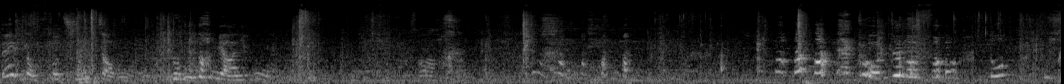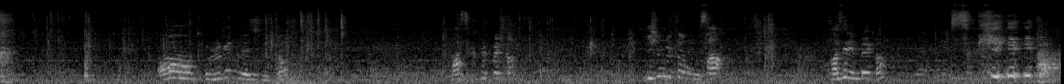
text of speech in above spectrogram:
뺄게 없어, 진짜로. 농담이 아니고. 아. 그거 언제 넣었어? 또? 아, 돌겠네, 진짜. 마스크 뺄까? 26.4. 바세린 뺄까? 스키. 야,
